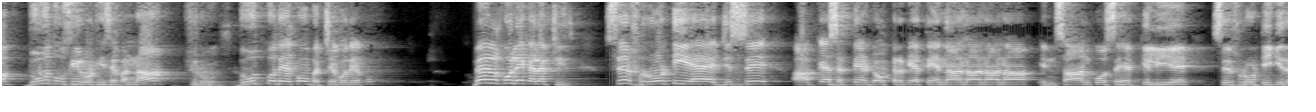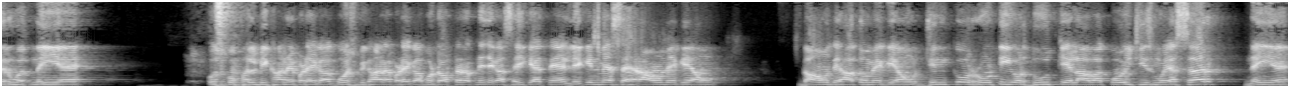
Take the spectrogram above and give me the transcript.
اب دودھ اسی روٹی سے بننا شروع ہو دودھ کو دیکھو بچے کو دیکھو بالکل ایک الگ چیز صرف روٹی ہے جس سے آپ کہہ سکتے ہیں ڈاکٹر کہتے ہیں نا نا نا انسان کو صحت کے لیے صرف روٹی کی ضرورت نہیں ہے اس کو پھل بھی کھانے پڑے گا گوشت بھی کھانا پڑے گا وہ ڈاکٹر اپنی جگہ صحیح کہتے ہیں لیکن میں صحراؤں میں گیا ہوں گاؤں دیہاتوں میں گیا ہوں جن کو روٹی اور دودھ کے علاوہ کوئی چیز میسر نہیں ہے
